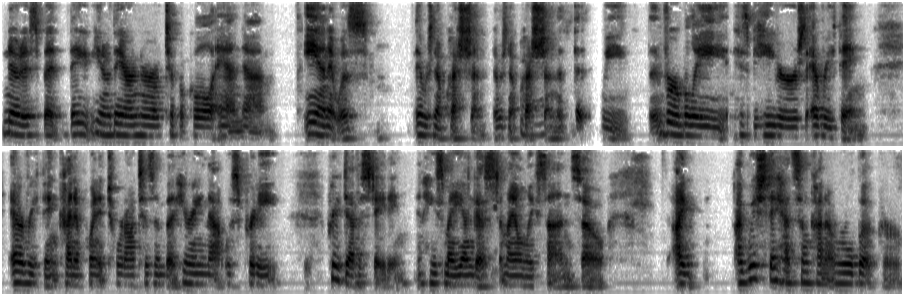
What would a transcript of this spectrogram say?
notice, but they, you know, they are neurotypical. And um, Ian, it was there was no question. There was no mm-hmm. question mm-hmm. that, that we verbally his behaviors, everything, everything kind of pointed toward autism. But hearing that was pretty pretty devastating. And he's my youngest and my only son, so I I wish they had some kind of rule book or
